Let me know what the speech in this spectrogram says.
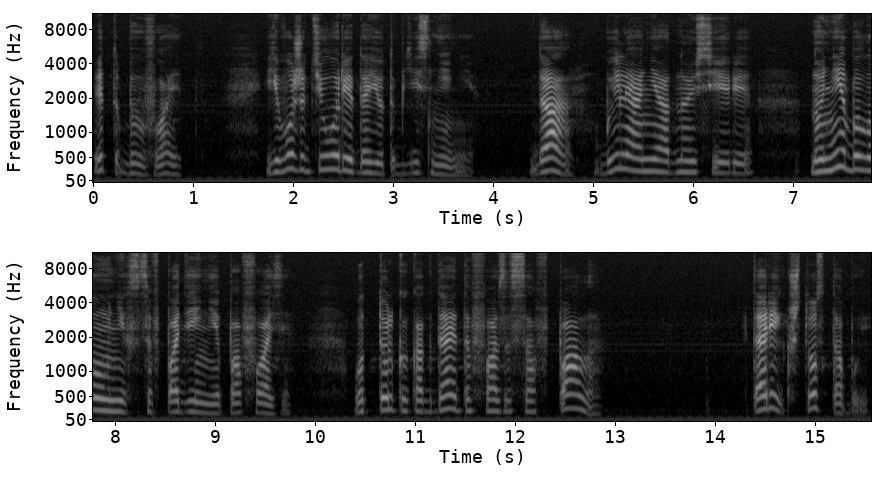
это бывает. Его же теория дает объяснение. Да, были они одной серии – но не было у них совпадения по фазе. Вот только когда эта фаза совпала... «Тарик, что с тобой?»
